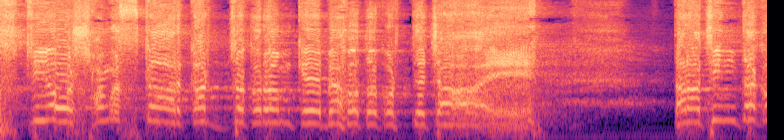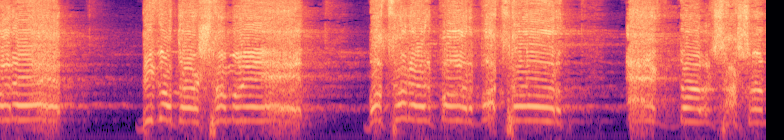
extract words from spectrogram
রাষ্ট্রীয় সংস্কার কার্যক্রমকে ব্যাহত করতে চায়। তারা চিন্তা করে, বিগত সময়ে বছরের পর বছর এক দল শাসন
